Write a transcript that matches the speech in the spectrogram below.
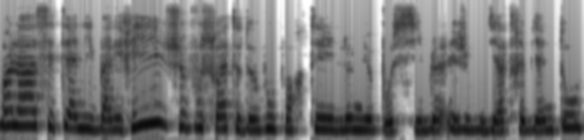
Voilà, c'était Annie Valérie. Je vous souhaite de vous porter le mieux possible et je vous dis à très bientôt.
